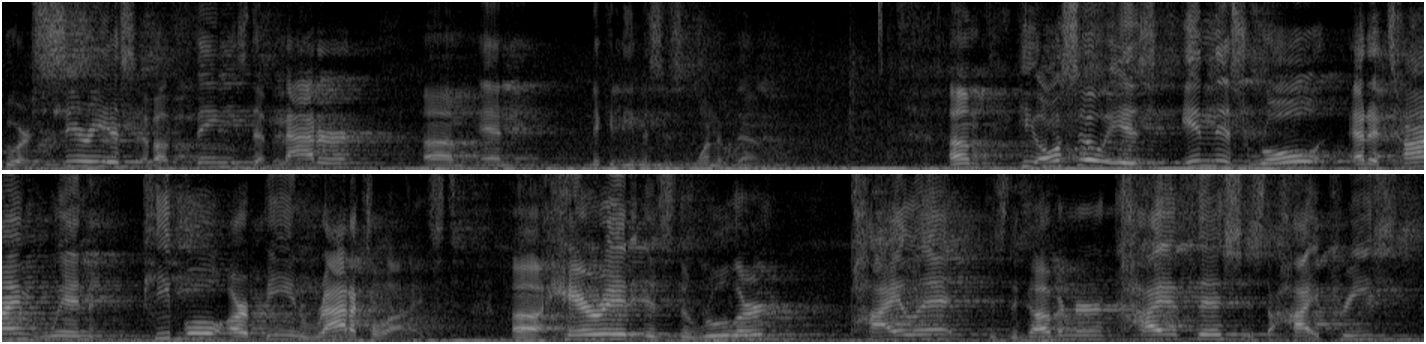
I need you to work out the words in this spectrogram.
who are serious about things that matter, um, and Nicodemus is one of them. Um, he also is in this role at a time when people are being radicalized. Uh, Herod is the ruler Pilate is the governor, Caiaphas is the high priest.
